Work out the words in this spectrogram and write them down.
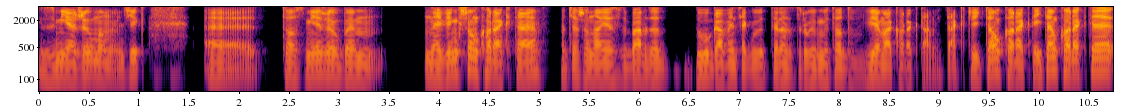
zmierzył, momencik, e, to zmierzyłbym największą korektę, chociaż ona jest bardzo długa, więc jakby teraz zrobimy to dwiema korektami, tak, czyli tą korektę i tę korektę,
